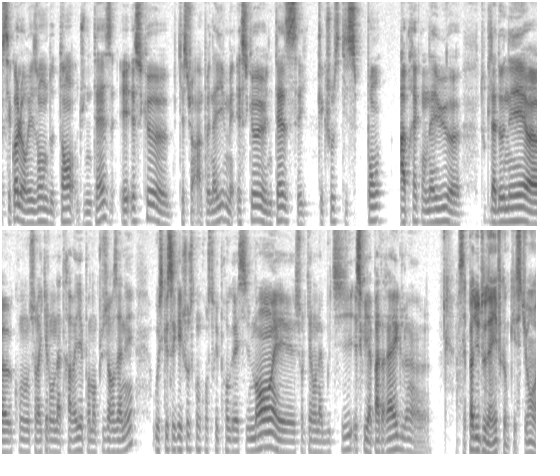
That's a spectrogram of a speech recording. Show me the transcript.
c'est quoi l'horizon de temps d'une thèse? Et est-ce que, question un peu naïve, mais est-ce qu'une thèse c'est quelque chose qui se pond après qu'on ait eu la donnée euh, sur laquelle on a travaillé pendant plusieurs années Ou est-ce que c'est quelque chose qu'on construit progressivement et sur lequel on aboutit? Est-ce qu'il n'y a pas de règles euh? C'est pas du tout naïf comme question.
